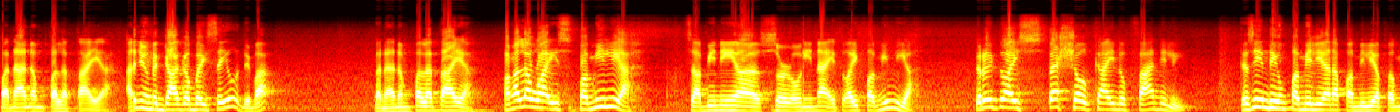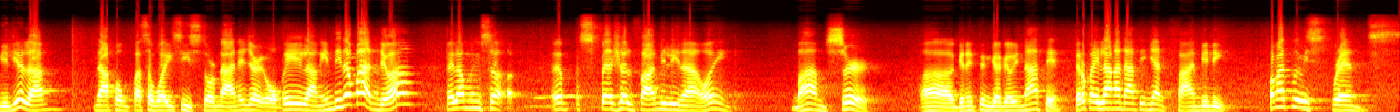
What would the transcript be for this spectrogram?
pananampalataya. Ano yung naggagabay sa iyo, di ba? Pananampalataya. Pangalawa is pamilya. Sabi ni uh, Sir Onina, ito ay pamilya. Pero ito ay special kind of family. Kasi hindi yung pamilya na pamilya-pamilya lang, na kung pasaway si store manager, okay lang. Hindi naman, di ba? Kailangan mong sa eh, special family na, oy, ma'am, sir, ah, ganito yung gagawin natin. Pero kailangan natin yan, family. Pangatlo is friends.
